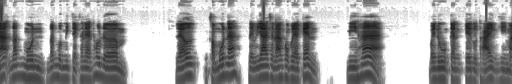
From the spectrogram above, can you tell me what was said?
นะดอทมุนดอทมุนมีเจ็ดคะแนนเท่าเดิม แล้วสมมุตินะเซบียาชนะโคเปนเฮเกนมีห้าไปดูกันเกมสุดท้ายอีกทีไหม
